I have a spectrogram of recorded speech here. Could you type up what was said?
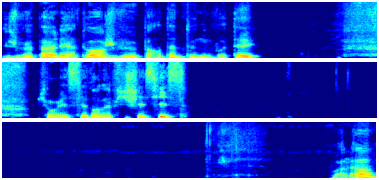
Je veux pas aléatoire, je veux par date de nouveauté. Puis on va essayer d'en afficher 6. Voilà.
